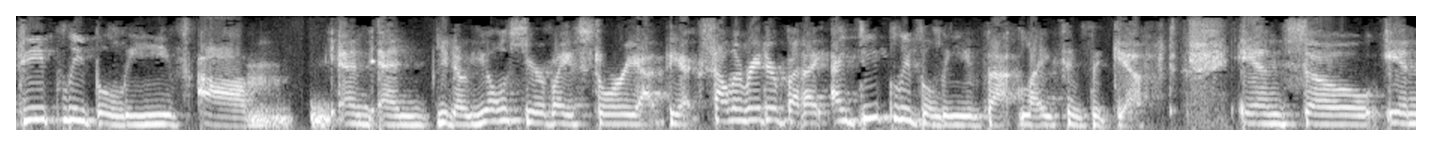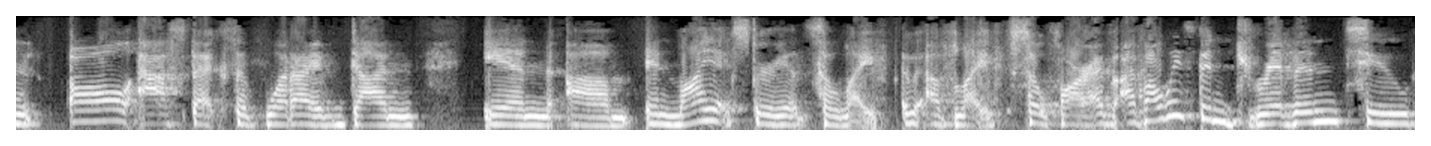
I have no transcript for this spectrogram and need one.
deeply believe, um, and and you know, you'll hear my story at the accelerator, but I, I deeply believe that life is a gift, and so in all aspects of what I've done in um, in my experience of life of life so far. I've I've always been driven to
